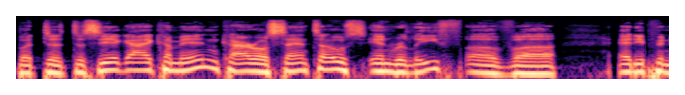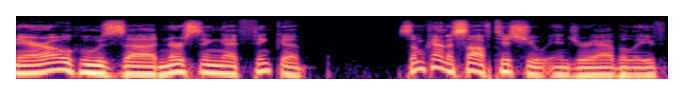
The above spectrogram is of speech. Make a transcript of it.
but to, to see a guy come in, Cairo Santos, in relief of uh, Eddy Piñeiro, who's uh, nursing, I think, a some kind of soft tissue injury, I believe,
